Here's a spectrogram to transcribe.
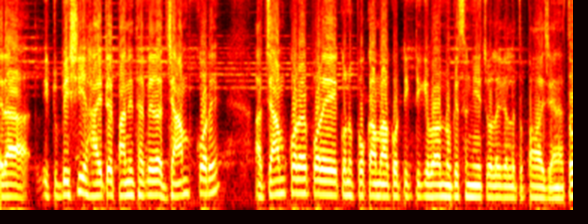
এরা একটু বেশি হাইটের পানি থাকলে এরা জাম্প করে আর জাম্প করার পরে কোনো পোকামাকড়, টিকটিকি বা অন্য কিছু নিয়ে চলে গেলে তো পাওয়া যায় না। তো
